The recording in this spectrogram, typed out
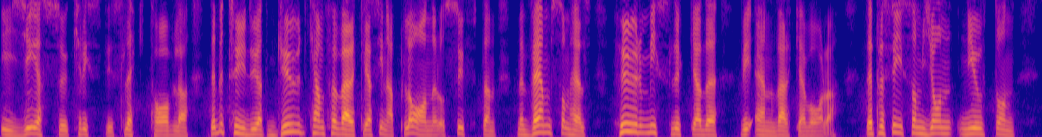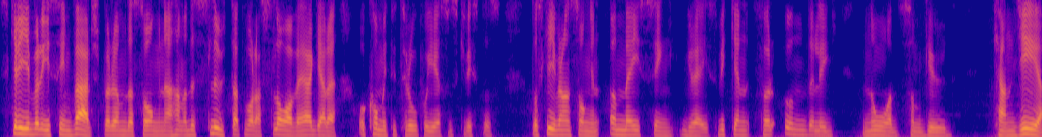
i Jesu Kristi släkttavla. Det betyder ju att Gud kan förverkliga sina planer och syften med vem som helst, hur misslyckade vi än verkar vara. Det är precis som John Newton skriver i sin världsberömda sång när han hade slutat vara slavägare och kommit till tro på Jesus Kristus. Då skriver han sången Amazing Grace. Vilken förunderlig nåd som Gud kan ge.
